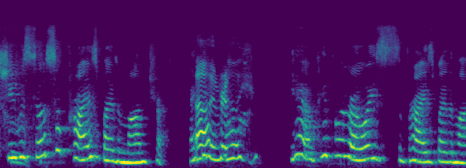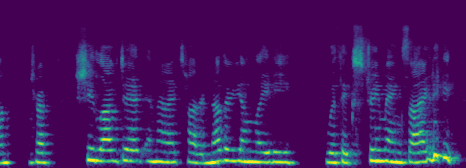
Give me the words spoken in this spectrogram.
She was so surprised by the mantra. oh, really? Yeah, people are always surprised by the mantra. She loved it. And then I taught another young lady with extreme anxiety.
